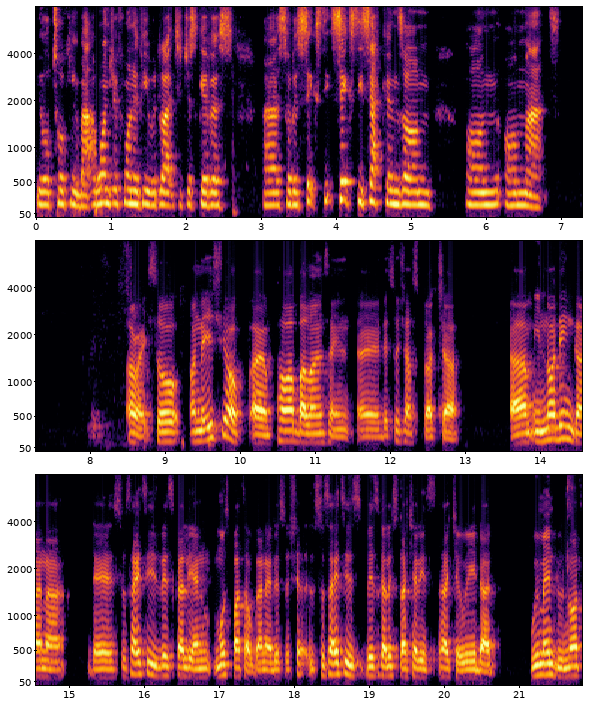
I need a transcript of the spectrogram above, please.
you're talking about. I wonder if one of you would like to just give us uh, sort of 60, 60 seconds on on on that. All right. So on the issue of uh, power balance and uh, the social structure, um, in northern Ghana, the society is basically, and most parts of Ghana, the society is basically structured in such a way that women do not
